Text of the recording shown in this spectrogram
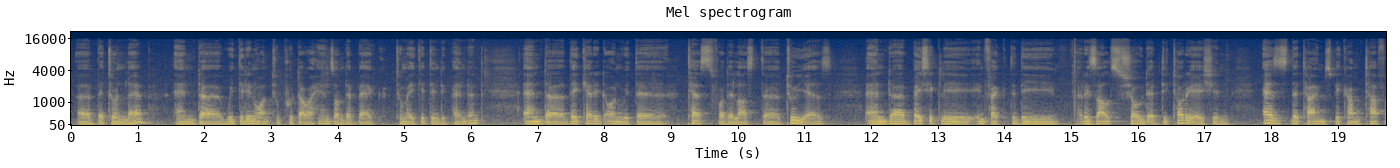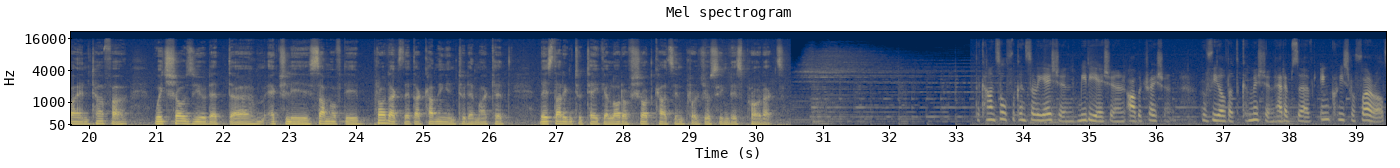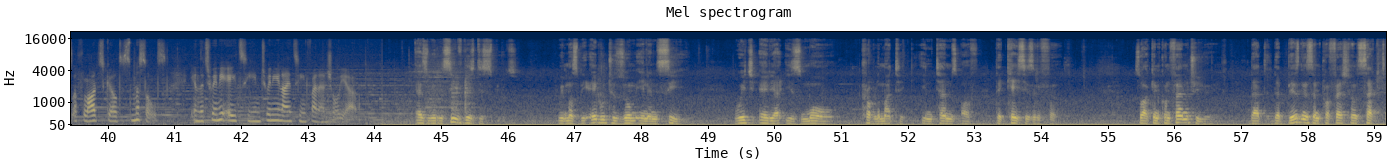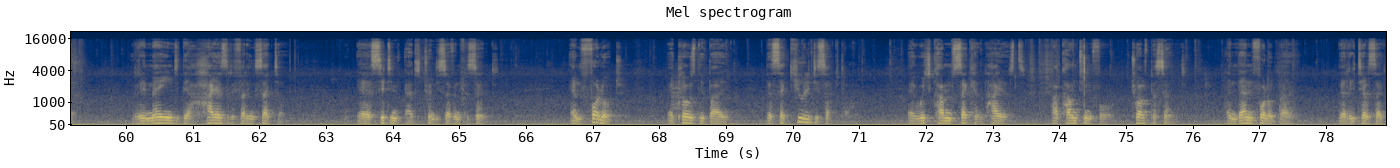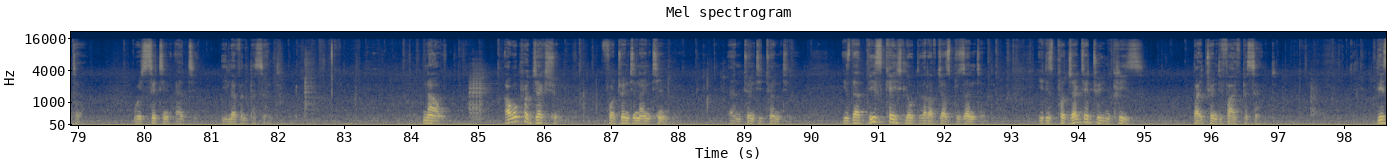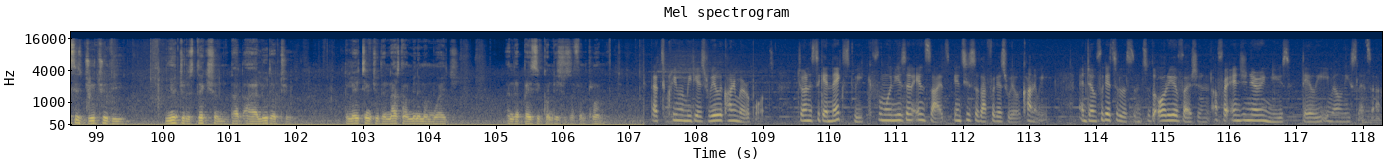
uh, Bethune Lab, and uh, we didn't want to put our hands on the bag to make it independent. And uh, they carried on with the tests for the last uh, two years. And uh, basically, in fact, the results showed a deterioration as the times become tougher and tougher, which shows you that um, actually some of the products that are coming into the market, they're starting to take a lot of shortcuts in producing these products. The Council for Conciliation, Mediation and Arbitration revealed that the Commission had observed increased referrals of large-scale dismissals in the 2018-2019 financial year. As we receive these disputes, we must be able to zoom in and see which area is more problematic in terms of the cases referred. So I can confirm to you that the business and professional sector remained the highest referring sector, uh, sitting at 27%, and followed uh, closely by the security sector, uh, which comes second highest, accounting for 12%, and then followed by the retail sector, which is sitting at 11%. Now, our projection for 2019 and 2020 is that this caseload that I've just presented, it is projected to increase by 25%. This is due to the new jurisdiction that I alluded to relating to the national minimum wage and the basic conditions of employment. That's Creamer Media's Real Economy Report. Join us again next week for more news and insights into South Africa's real economy. And don't forget to listen to the audio version of our Engineering News daily email newsletter.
